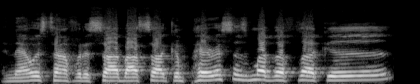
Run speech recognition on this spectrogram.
And now it's time for the side by side comparisons, motherfucker.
